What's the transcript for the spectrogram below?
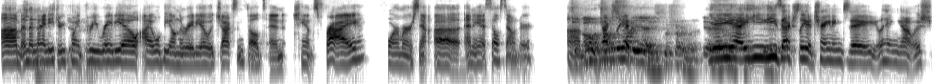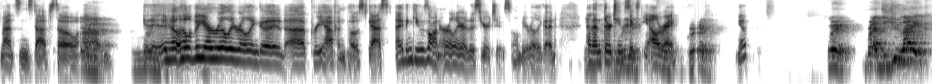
Um, and the 93.3 yeah. radio, I will be on the radio with Jackson Felt and Chance Fry, former uh, NASL sounder. Um, oh, actually at, yeah, he's a good friend of mine. Yeah, yeah, yeah, he, yeah. he's actually at training today, hanging out with Schmetz and stuff. So um, really he'll, he'll be a really, really good uh, pre half and post guest. I think he was on earlier this year too, so he'll be really good. and then 1360 really, El Rey. Great. Yep. Great. Brad, did you like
